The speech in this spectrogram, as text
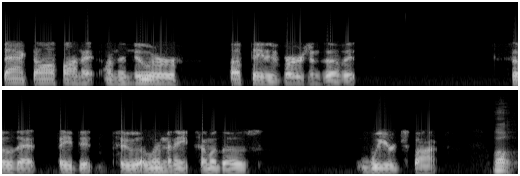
backed off on it on the newer updated versions of it so that they did to eliminate some of those weird spots. Well,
